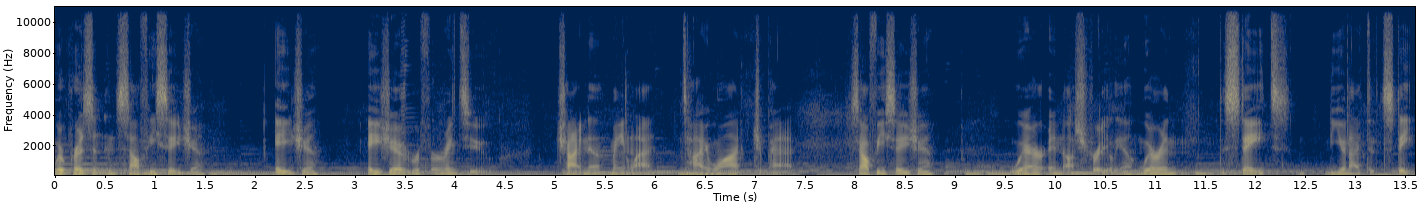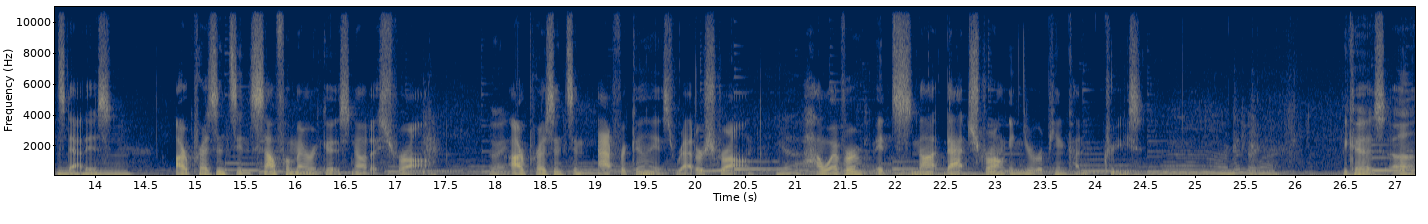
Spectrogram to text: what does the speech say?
We're present in Southeast Asia, Asia, Asia referring to China, mainland, hmm. Taiwan, Japan. Southeast Asia, we're in Australia, we're in the States, the United States, that is. Our presence in South America is not as strong. Right. Our presence in Africa is rather strong. yeah. However, it's not that strong in European countries why. because uh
